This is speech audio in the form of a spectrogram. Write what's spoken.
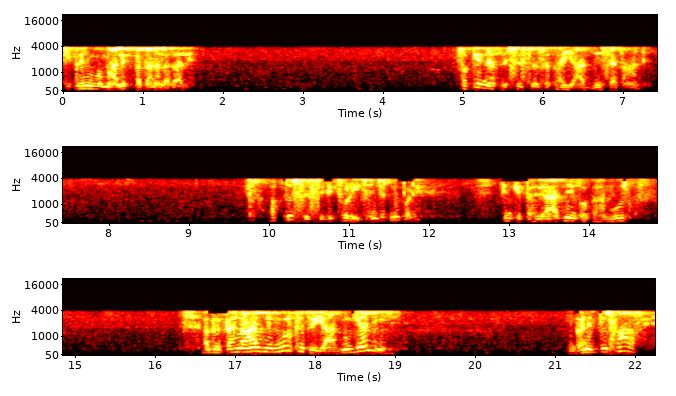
कि कहीं वो मालिक पता न लगा ले। फकीर ने अपने शिष्यों से कहा यह आदमी शैतान है अब तो शिष्य भी थोड़ी झंझट में पड़े। क्योंकि पहले आदमी को कहा, मूर्ख। अगर पहला आदमी मूर्ख है तो यह आदमी ज्ञानी है। गणित तो साफ़ है।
